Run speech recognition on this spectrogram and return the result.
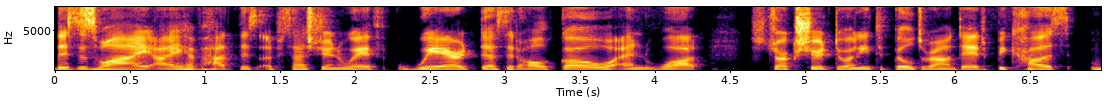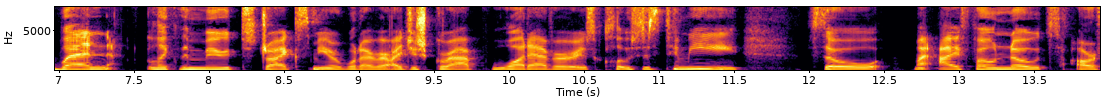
this is why I have had this obsession with where does it all go and what structure do I need to build around it because when like the mood strikes me or whatever I just grab whatever is closest to me. So my iPhone notes are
